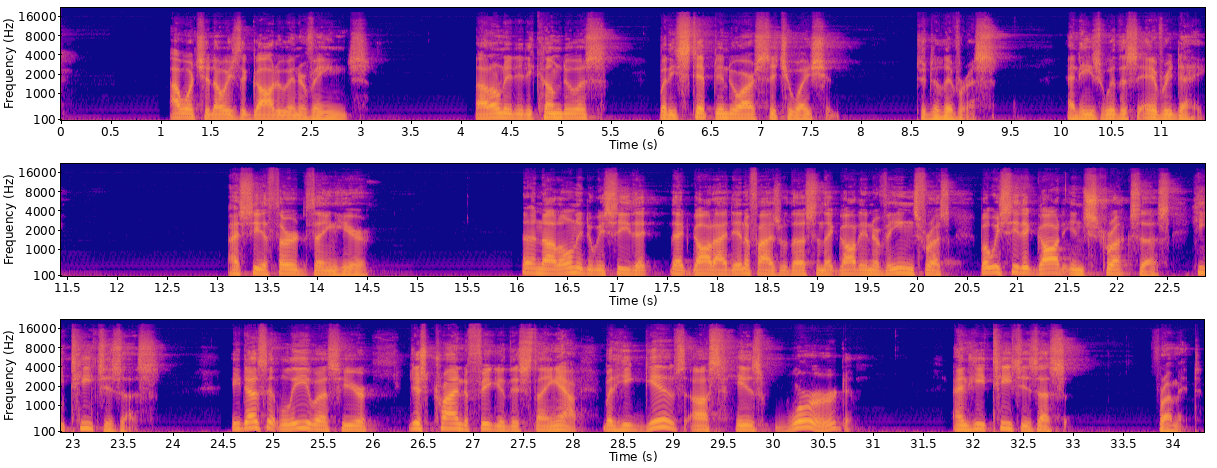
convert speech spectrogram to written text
I want you to know He's the God who intervenes. Not only did He come to us, but He stepped into our situation to deliver us. And He's with us every day. I see a third thing here. Uh, not only do we see that, that God identifies with us and that God intervenes for us, but we see that God instructs us. He teaches us. He doesn't leave us here just trying to figure this thing out, but He gives us His Word and He teaches us from it.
